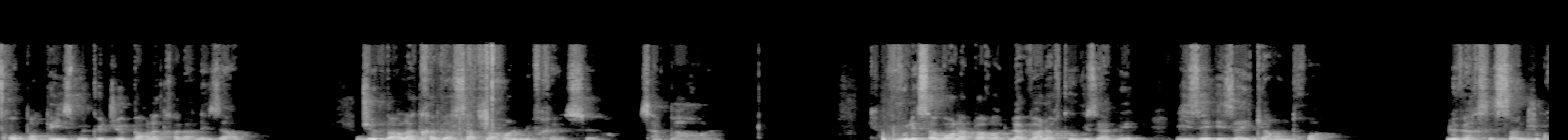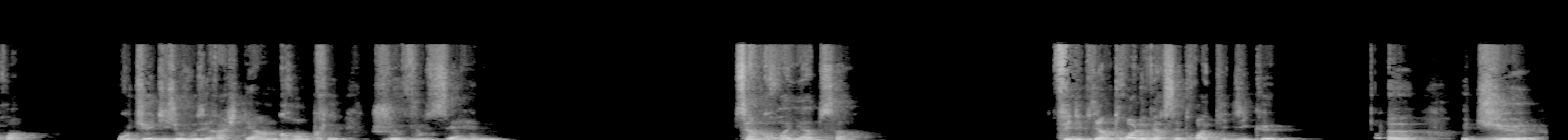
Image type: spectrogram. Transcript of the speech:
trop panthéisme, que Dieu parle à travers les arbres. Dieu parle à travers sa parole, mes frères et sœurs, sa parole. Vous voulez savoir la valeur que vous avez? Lisez Ésaïe 43, le verset 5, je crois, où Dieu dit, je vous ai racheté à un grand prix, je vous aime. C'est incroyable ça. Philippiens 3, le verset 3, qui dit que euh, Dieu,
